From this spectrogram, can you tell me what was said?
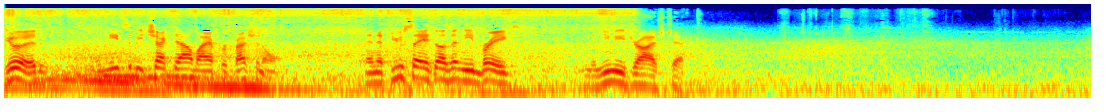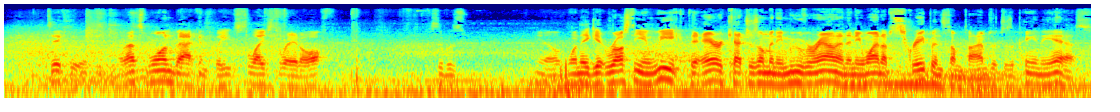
good. It needs to be checked out by a professional. And if you say it doesn't need brakes, then you need drives checked. Ridiculous. That's one backing plate sliced right off. It was, you know, when they get rusty and weak, the air catches them and they move around and then they wind up scraping sometimes, which is a pain in the ass.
